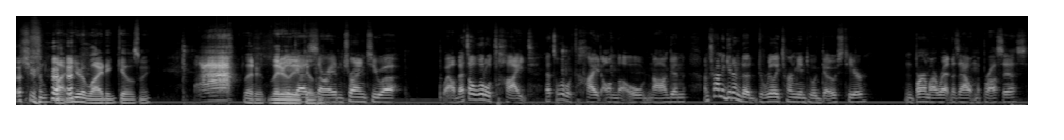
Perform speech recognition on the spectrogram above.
your, li- your lighting kills me. Ah. Literally, Hey literally it guys, kills me. sorry, I'm trying to. uh Wow, that's a little tight. That's a little tight on the old noggin. I'm trying to get him to, to really turn me into a ghost here and burn my retinas out in the process.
